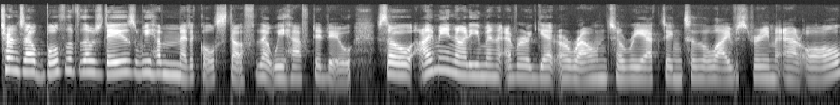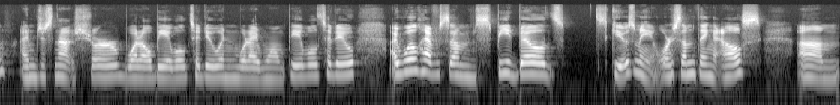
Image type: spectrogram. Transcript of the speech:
turns out both of those days we have medical stuff that we have to do. So I may not even ever get around to reacting to the live stream at all. I'm just not sure what I'll be able to do and what I won't be able to do. I will have some speed builds, excuse me, or something else. Um,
